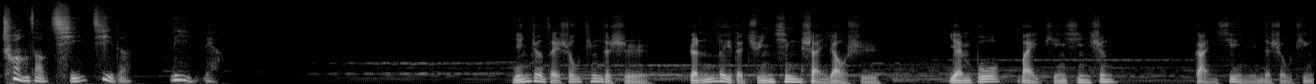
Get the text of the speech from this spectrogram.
创造奇迹的力量。您正在收听的是《人类的群星闪耀时》，演播麦田心声，感谢您的收听。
